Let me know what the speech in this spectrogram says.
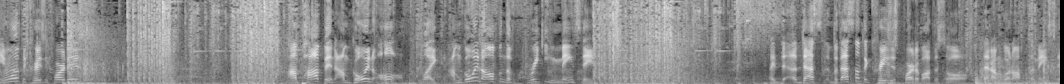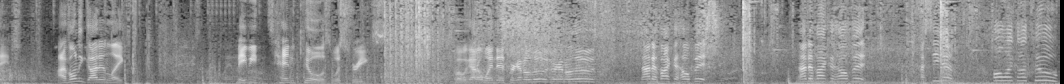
You know what the crazy part is? I'm popping. I'm going off. Like, I'm going off on the freaking main stage. Like that's, but that's not the craziest part about this all. That I'm going off on the main stage. I've only gotten like maybe 10 kills with streaks. But we gotta win this. We're gonna lose. We're gonna lose. Not if I can help it. Not if I can help it. I see him. Oh, I got two.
